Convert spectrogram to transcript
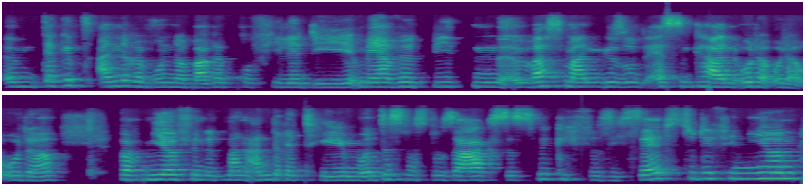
ähm, da gibt es andere wunderbare Profile, die Mehrwert bieten, was man gesund essen kann oder, oder, oder. Bei mir findet man andere Themen und das, was du sagst, ist wirklich für sich selbst zu definieren,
